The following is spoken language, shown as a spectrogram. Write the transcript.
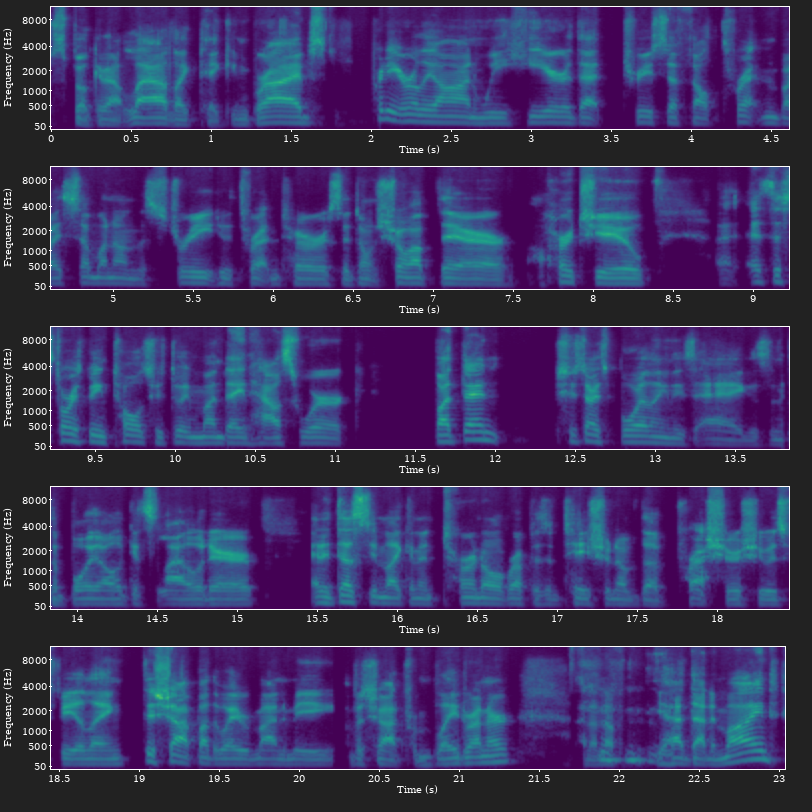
spoken out loud, like taking bribes. Pretty early on, we hear that Teresa felt threatened by someone on the street who threatened her, said, Don't show up there, I'll hurt you. Uh, as the story's being told, she's doing mundane housework. But then she starts boiling these eggs, and the boil gets louder. And it does seem like an internal representation of the pressure she was feeling. This shot, by the way, reminded me of a shot from Blade Runner. I don't know if you had that in mind,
